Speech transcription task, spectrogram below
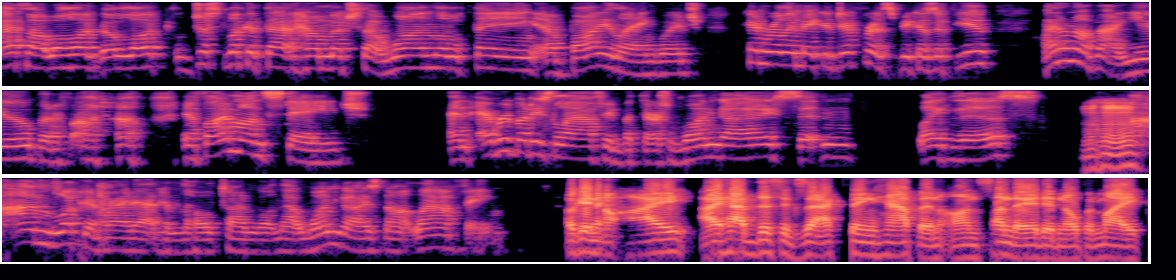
I thought, well, look, look, just look at that, how much that one little thing of body language can really make a difference because if you, I don't know about you, but if I, if I'm on stage and everybody's laughing, but there's one guy sitting like this, hmm I, I'm looking right at him the whole time, going, "That one guy's not laughing." Okay, now I I had this exact thing happen on Sunday. I did an open mic,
